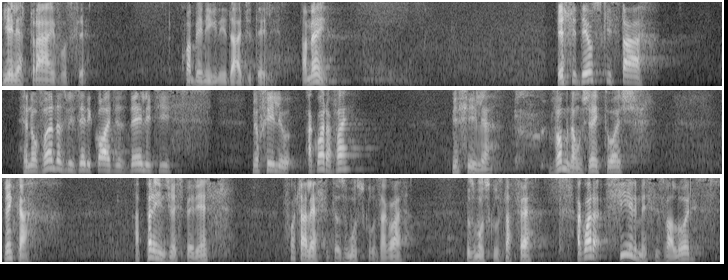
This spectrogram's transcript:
E Ele atrai você com a benignidade dele. Amém? Esse Deus que está renovando as misericórdias dele diz: Meu filho, agora vai. Minha filha, vamos dar um jeito hoje. Vem cá. Aprende a experiência. Fortalece teus músculos agora, os músculos da fé. Agora, firme esses valores.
